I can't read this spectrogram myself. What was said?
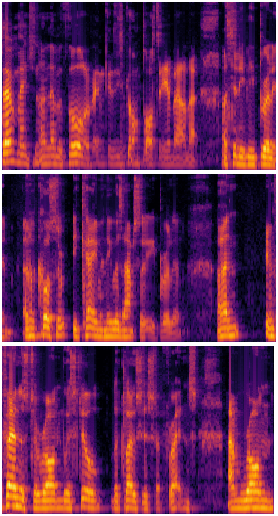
Don't mention I never thought of him because he's gone potty about that. I said he'd be brilliant. And of course, he came and he was absolutely brilliant. And in fairness to Ron, we're still the closest of friends. And Ron,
